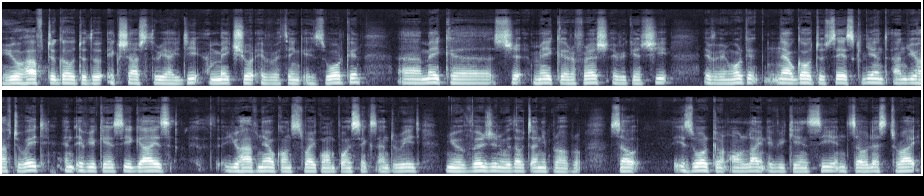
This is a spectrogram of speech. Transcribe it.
you have to go to the Xash3D and make sure everything is working. Uh, make a, make a refresh if you can see everything working. Now go to CS client and you have to wait. And if you can see guys you have now Counter-Strike 1.6 Android new version without any problem. So it's working online if you can see and so let's try.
